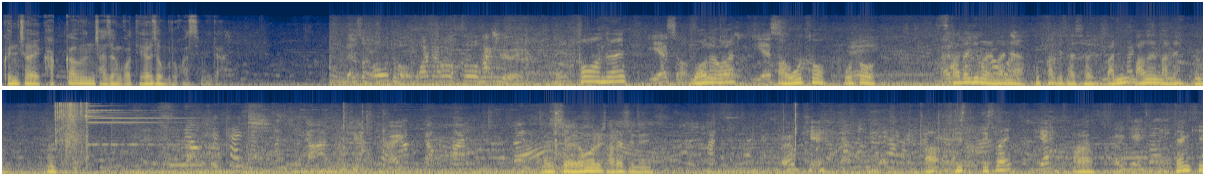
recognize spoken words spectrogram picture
근처에 가까운 자전거 대여점으로 갔습니다. There's auto, one hour 400. 400? Yes, one auto, hour? Yes. 아 auto auto 400이면 얼마냐? 곱하기 4 만, 만 얼마네? 응. 탈수 아저씨가 영어를 잘하시네. Okay. 아, this, this way? Yeah. 아, Okay. Thank you.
